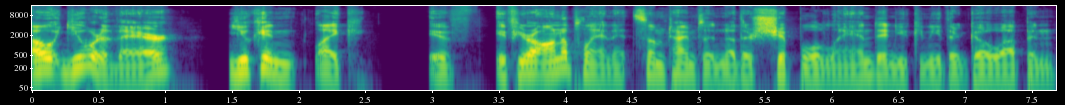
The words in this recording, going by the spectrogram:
Oh, you were there. You can like if if you're on a planet, sometimes another ship will land and you can either go up and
